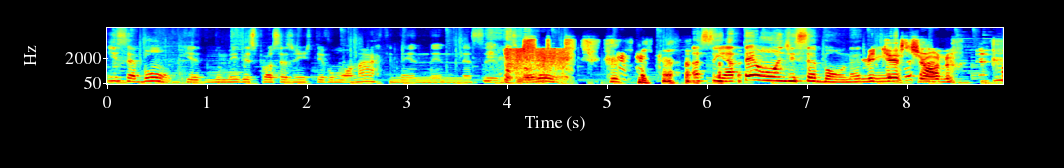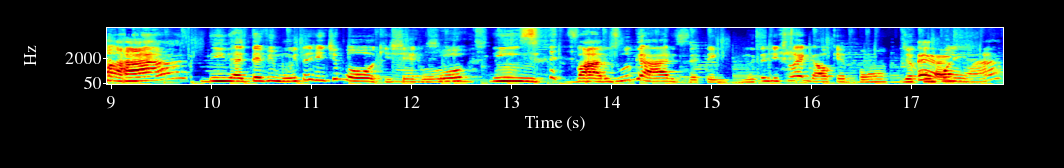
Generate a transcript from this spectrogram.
Isso é bom, porque no meio desse processo a gente teve o Monark né, né, nessa, nesse. Assim, até onde isso é bom, né? Me Tem questiono. detalhe. Mas teve muita gente boa que chegou gente, em vários lugares. Tem muita gente legal que é bom de acompanhar,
